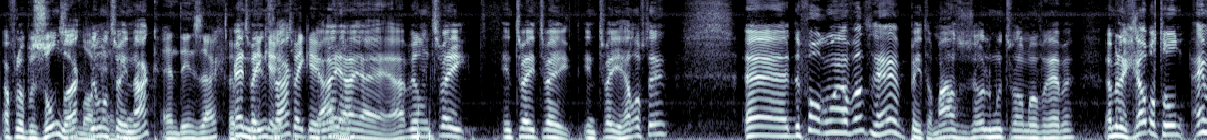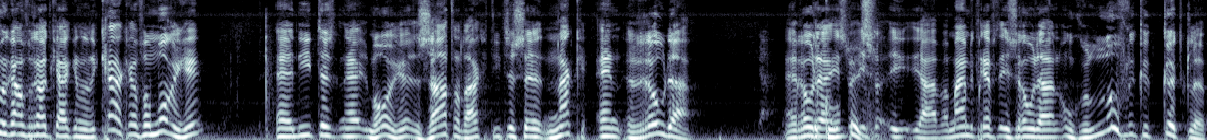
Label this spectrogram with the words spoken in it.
Afgelopen zondag, Zondag Willem en- 2 NAC. En dinsdag. En twee dinsdag. keer, twee keer ja, ja, ja, ja, ja. Willem 2 in 2-2 in twee helften. Eh, de volgende avond, hè, Peter Maas en zo, daar moeten we het allemaal over hebben. We hebben een grabbelton en we gaan vooruitkijken naar de kraker van morgen. Eh, die tussen, nee, morgen, zaterdag, die tussen NAC en Roda. En Roda is, ja, wat mij betreft is Roda een ongelooflijke kutclub.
